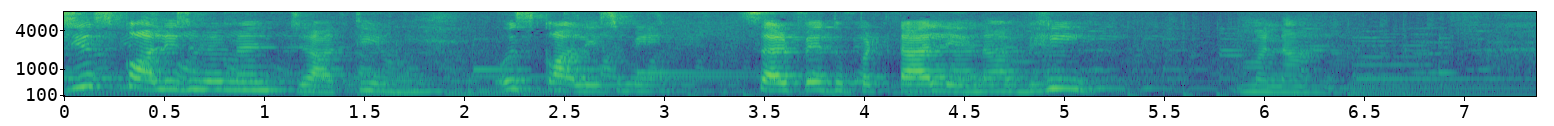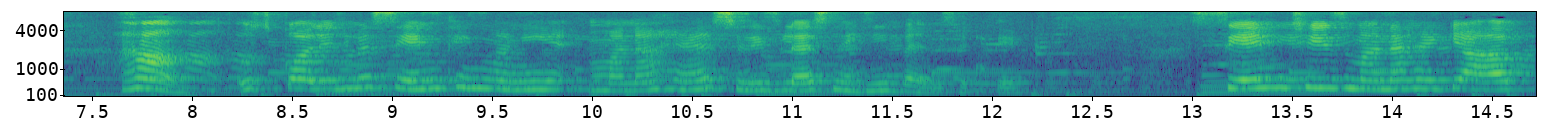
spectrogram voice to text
जिस कॉलेज में मैं जाती हूँ, उस कॉलेज में सर पे दुपट्टा लेना भी मना है। हाँ उस कॉलेज में सेम थिंग मनी, मना है स्लीवलेस नहीं पहन सकते। सेम चीज़ मना है कि आप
